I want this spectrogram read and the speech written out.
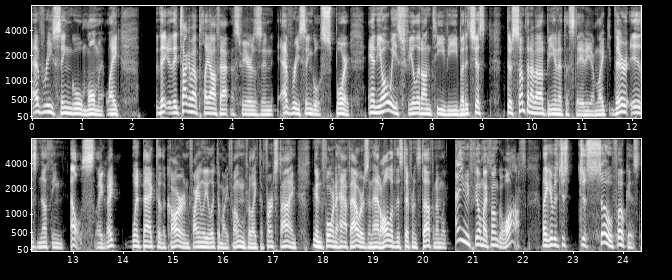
every single moment. Like, they, they talk about playoff atmospheres in every single sport and you always feel it on TV but it's just there's something about being at the stadium like there is nothing else like I went back to the car and finally looked at my phone for like the first time in four and a half hours and had all of this different stuff. And I'm like I didn't even feel my phone go off. Like it was just just so focused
